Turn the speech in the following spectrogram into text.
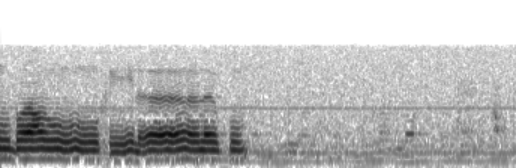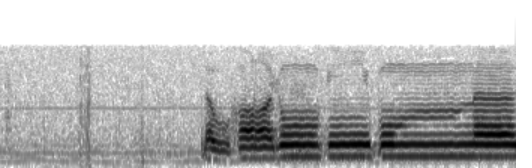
ولأوضعوا خلالكم لو خرجوا فيكم ما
